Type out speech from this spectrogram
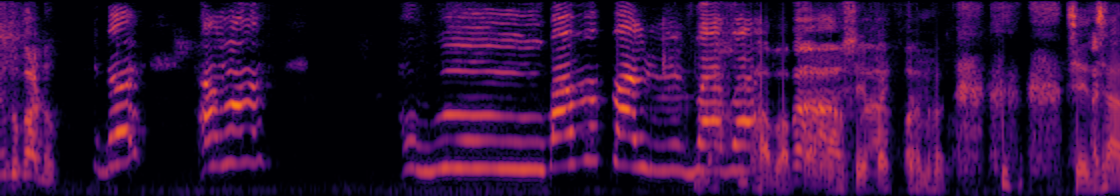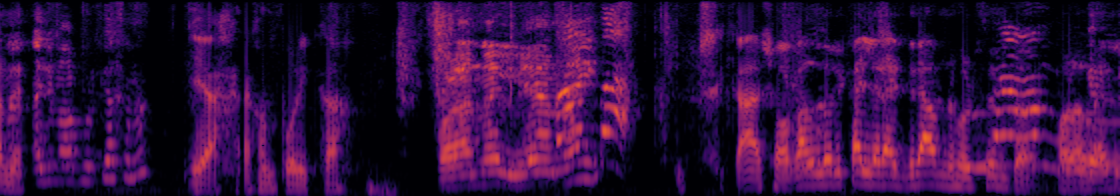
তো কাটো বাবা পারবে বাবা পারে সে পাইতো না। সে জানে। আজ মার পরীক্ষা আছে না? ইয়া এখন পরীক্ষা। পড়া নাই লিয়া নাই। সকাল ধরে কাইলে রাত ধরে আপনি হচ্ছেন তো। পড়া দেখব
